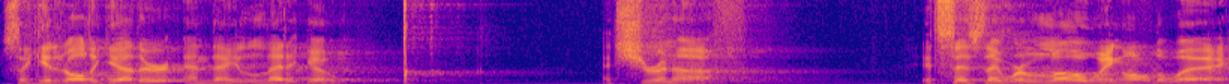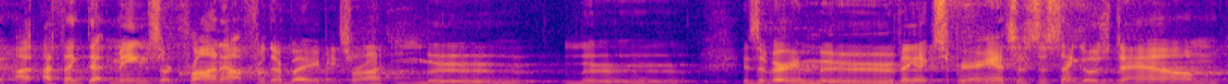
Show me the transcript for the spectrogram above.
So they get it all together and they let it go. And sure enough, it says they were lowing all the way. I, I, think that means they're crying out for their babies, right? Moo, moo is a very moving experience as this thing goes down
